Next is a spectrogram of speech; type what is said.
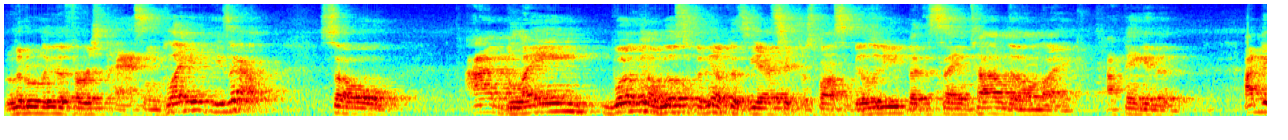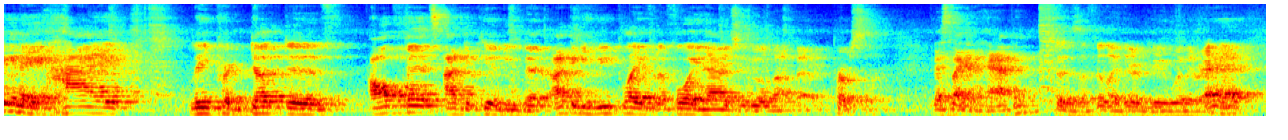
literally the first passing play, he's out. So I blame, well, you know, Wilson for him because he has to take responsibility. But at the same time, though, I'm like, I think in a, I think in a highly productive offense, I think he'll do better. I think if he played for the 49ers, he'll do a lot better, personally. That's not gonna happen because I feel like they're good where they're at.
